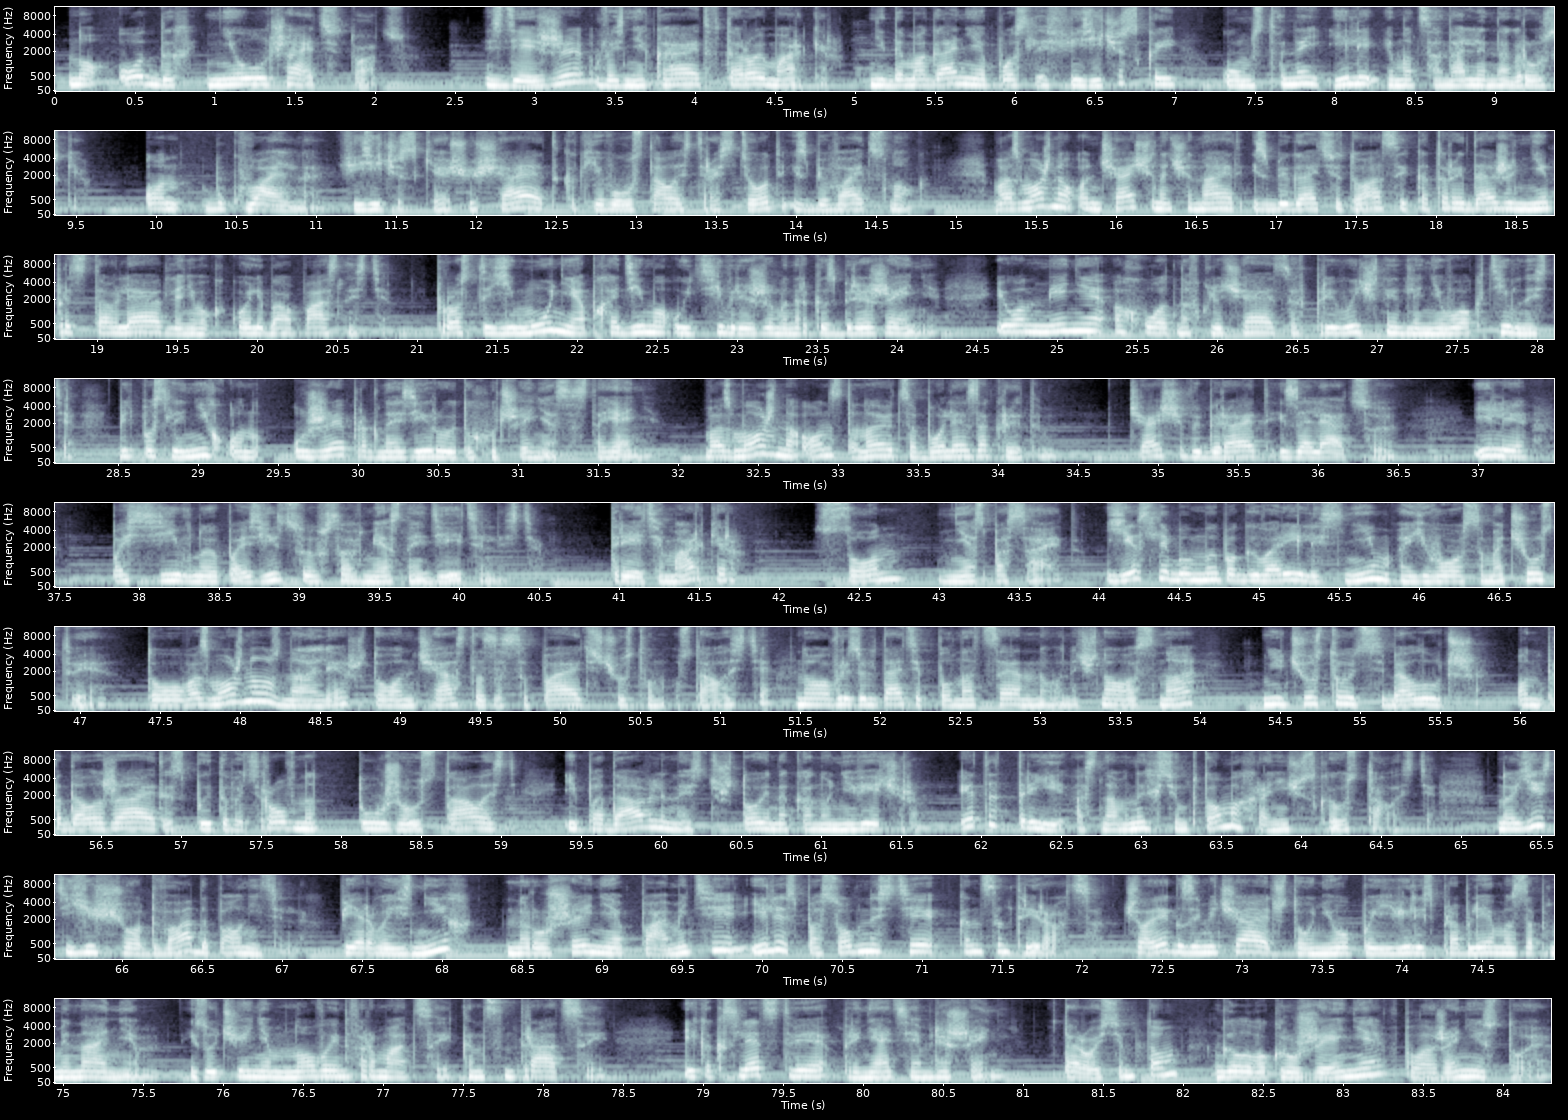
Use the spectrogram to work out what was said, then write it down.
Но отдых не улучшает ситуацию. Здесь же возникает второй маркер – недомогание после физической, умственной или эмоциональной нагрузки. Он буквально физически ощущает, как его усталость растет и сбивает с ног. Возможно, он чаще начинает избегать ситуаций, которые даже не представляют для него какой-либо опасности – Просто ему необходимо уйти в режим энергосбережения, и он менее охотно включается в привычные для него активности, ведь после них он уже прогнозирует ухудшение состояния. Возможно, он становится более закрытым, чаще выбирает изоляцию или пассивную позицию в совместной деятельности. Третий маркер – сон не спасает. Если бы мы поговорили с ним о его самочувствии, то, возможно, узнали, что он часто засыпает с чувством усталости, но в результате полноценного ночного сна не чувствует себя лучше. Он продолжает испытывать ровно ту же усталость и подавленность, что и накануне вечером. Это три основных симптома хронической усталости. Но есть еще два дополнительных. Первый из них – нарушение памяти или способности концентрироваться. Человек замечает, что у него появились проблемы с запоминанием, изучением новой информации, концентрацией и, как следствие, принятием решений. Второй симптом – головокружение в положении стоя.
